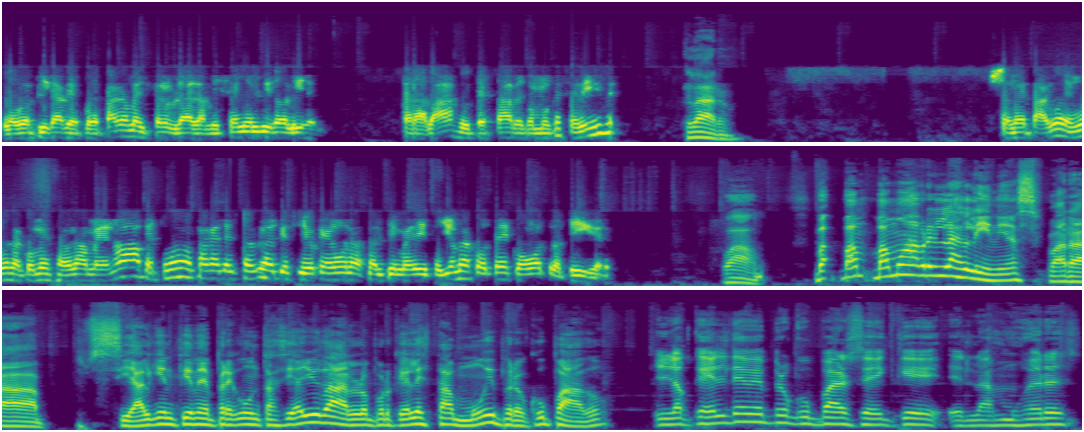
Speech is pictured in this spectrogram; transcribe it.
Le voy a explicar que pues págame el celular, a mí se me olvidó el trabajo, usted sabe cómo que se vive. Claro. Se me pagó en una, comienza a hablarme, no, que tú no me pagas el celular, que si yo que en una salta y me dice, yo me acosté con otro tigre. Wow. Va- va- vamos a abrir las líneas para si alguien tiene preguntas y ayudarlo, porque él está muy preocupado. Lo que él debe preocuparse es que eh, las mujeres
